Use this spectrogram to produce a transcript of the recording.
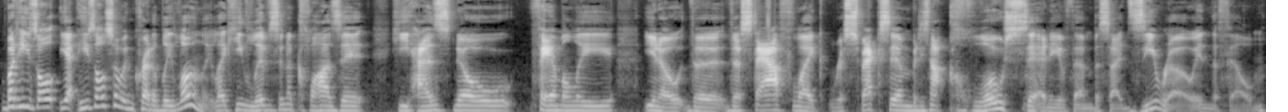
but he's all yeah he's also incredibly lonely like he lives in a closet he has no family you know the the staff like respects him but he's not close to any of them besides zero in the film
